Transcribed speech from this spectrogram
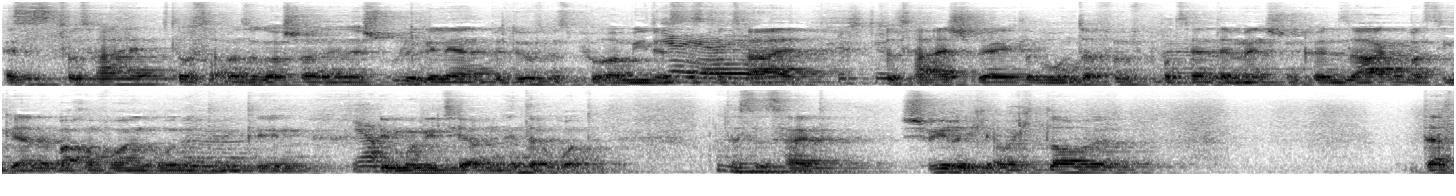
es ist total, ich glaube, das hat man sogar schon in der Schule gelernt, Bedürfnispyramide. Ja, es ist ja, ja, total, richtig. total schwer. Ich glaube, unter 5% der Menschen können sagen, was sie gerne machen wollen, ohne den, Mhm. Ja. den monetären Hintergrund. Das ist halt schwierig, aber ich glaube, dass,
